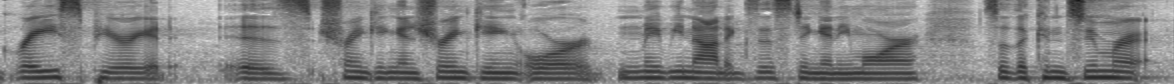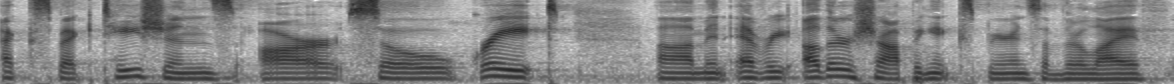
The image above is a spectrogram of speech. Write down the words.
grace period is shrinking and shrinking or maybe not existing anymore. So the consumer expectations are so great um, in every other shopping experience of their life.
